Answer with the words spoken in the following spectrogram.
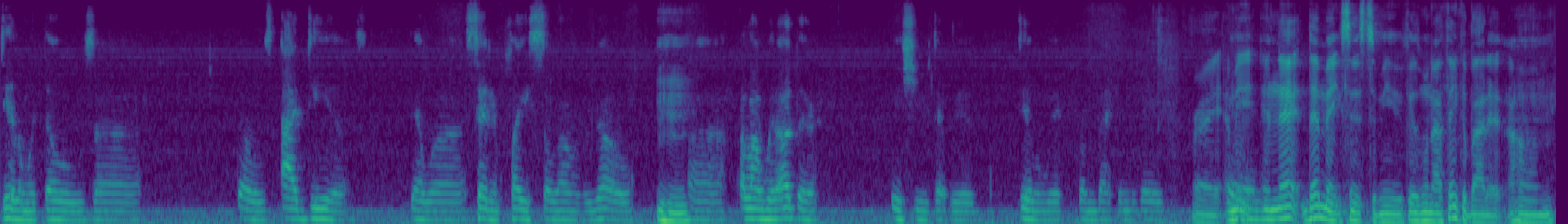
dealing with those uh, those ideas that were set in place so long ago, Mm-hmm. uh, along with other issues that we're dealing with from back in the day. Right. I mean, And- and that that makes sense to me because when I think about it, um,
